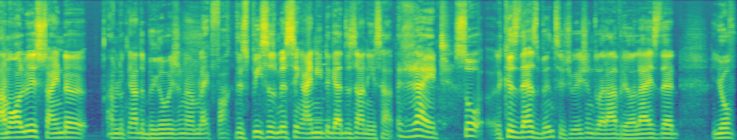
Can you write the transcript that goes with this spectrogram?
I'm always trying to. I'm looking at the bigger vision. I'm like, fuck, this piece is missing. I need to get this done ASAP. Right. So, because there's been situations where I've realized that you've,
